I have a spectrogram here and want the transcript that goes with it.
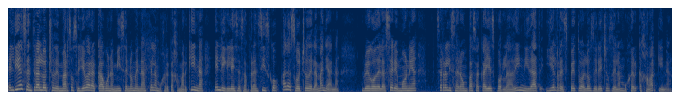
El día central 8 de marzo se llevará a cabo una misa en homenaje a la mujer cajamarquina en la iglesia San Francisco a las 8 de la mañana. Luego de la ceremonia se realizará un pasacalles por la dignidad y el respeto a los derechos de la mujer cajamarquina.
